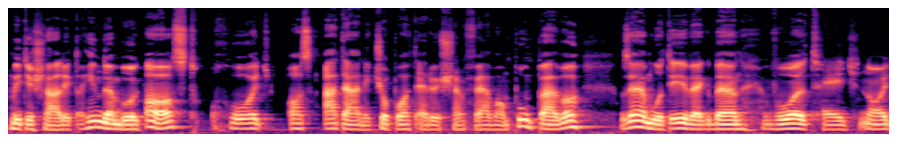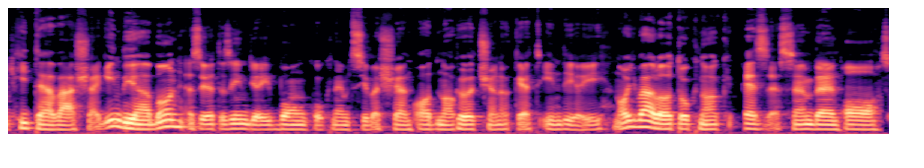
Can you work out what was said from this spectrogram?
Mit is állít a Hindenburg? Azt, hogy az Adáni csoport erősen fel van pumpálva, az elmúlt években volt egy nagy hitelválság Indiában, ezért az indiai bankok nem szívesen adnak kölcsönöket indiai nagyvállalatoknak, ezzel szemben az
